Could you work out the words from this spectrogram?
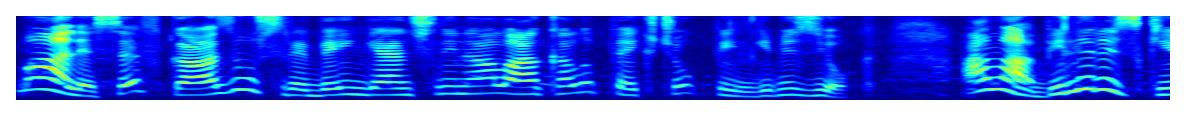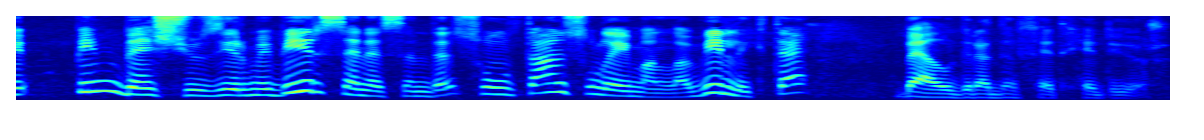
Maalesef Gazi Usre Bey'in gençliğine alakalı pek çok bilgimiz yok. Ama biliriz ki 1521 senesinde Sultan Süleyman'la birlikte Belgrad'ı fethediyor.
